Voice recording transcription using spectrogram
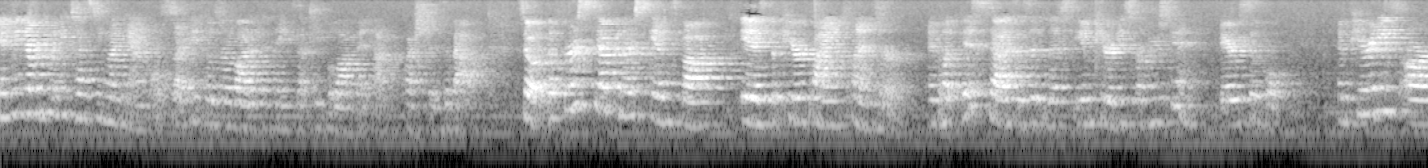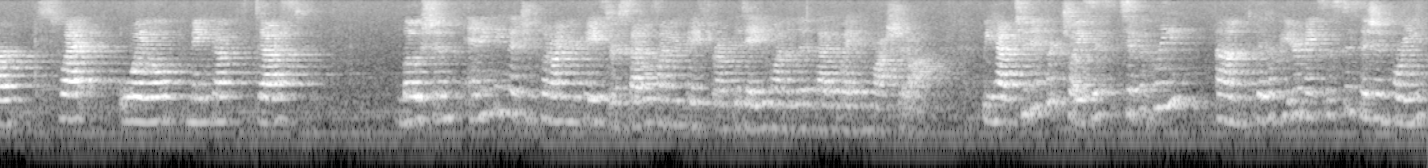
And we never do any testing on animals, so I think those are a lot of the things that people often have questions about. So the first step in our skin spa is the purifying cleanser. And what this does is it lifts the impurities from your skin. Very simple. Impurities are sweat, oil, makeup, dust, lotion, anything that you put on your face or settles on your face throughout the day, you want to lift that away and wash it off. We have two different choices. Typically, um, the computer makes this decision for you,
